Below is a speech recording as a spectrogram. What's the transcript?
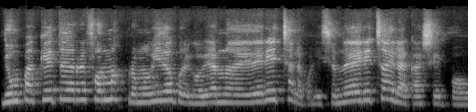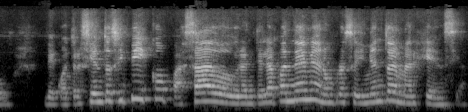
de un paquete de reformas promovido por el gobierno de derecha, la coalición de derecha de la calle Pou de 400 y pico, pasado durante la pandemia en un procedimiento de emergencia.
